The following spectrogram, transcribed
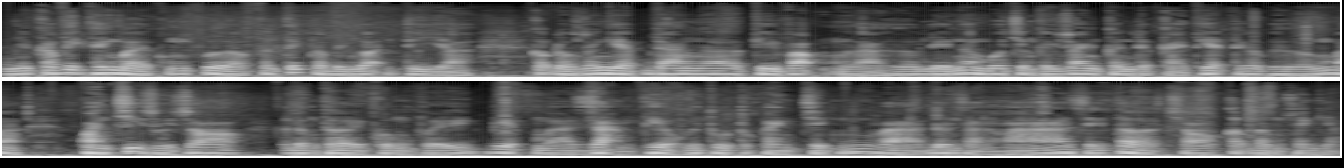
như các vị khách mời cũng vừa phân tích và bình luận thì uh, cộng đồng doanh nghiệp đang uh, kỳ vọng là hướng đến là môi trường kinh doanh cần được cải thiện theo hướng mà quản trị rủi ro đồng thời cùng với việc mà giảm thiểu cái thủ tục hành chính và đơn giản hóa giấy tờ cho cộng đồng doanh nghiệp.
